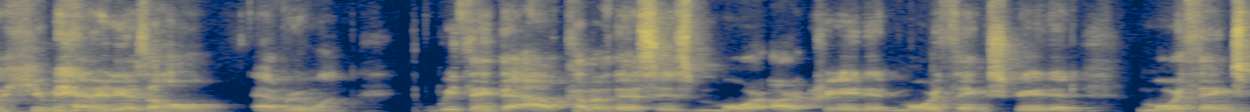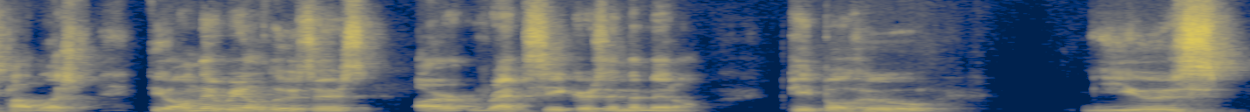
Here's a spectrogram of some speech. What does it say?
humanity as a whole, everyone. We think the outcome of this is more art created, more things created, more things published. The only real losers are rent seekers in the middle, people who use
